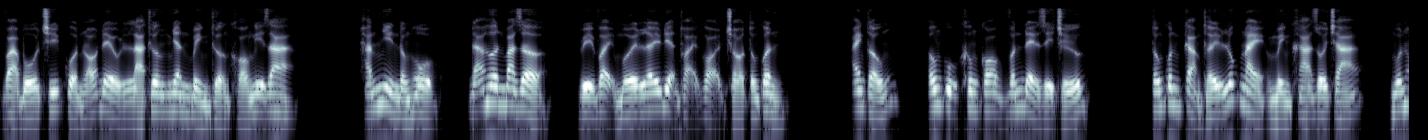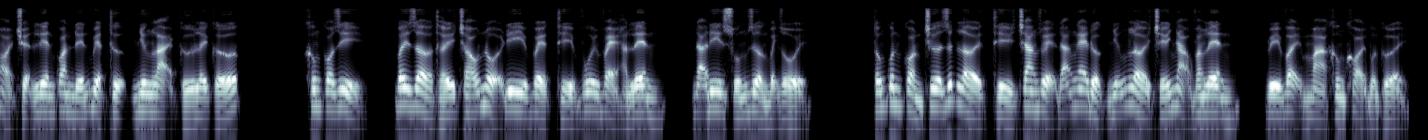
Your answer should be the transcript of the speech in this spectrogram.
và bố trí của nó đều là thương nhân bình thường khó nghĩ ra. Hắn nhìn đồng hồ, đã hơn 3 giờ, vì vậy mới lấy điện thoại gọi cho Tống Quân. Anh Tống, ông cụ không có vấn đề gì chứ? Tống Quân cảm thấy lúc này mình khá dối trá, muốn hỏi chuyện liên quan đến biệt thự nhưng lại cứ lấy cớ. Không có gì, bây giờ thấy cháu nội đi về thì vui vẻ hẳn lên, đã đi xuống giường bệnh rồi. Tống Quân còn chưa dứt lời thì Trang Duệ đã nghe được những lời chế nhạo vang lên, vì vậy mà không khỏi buồn cười.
